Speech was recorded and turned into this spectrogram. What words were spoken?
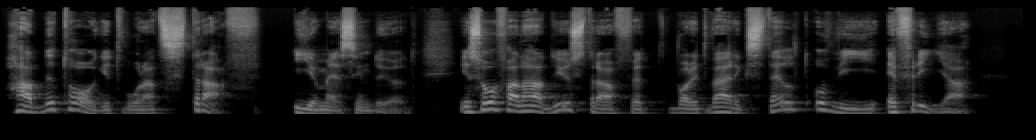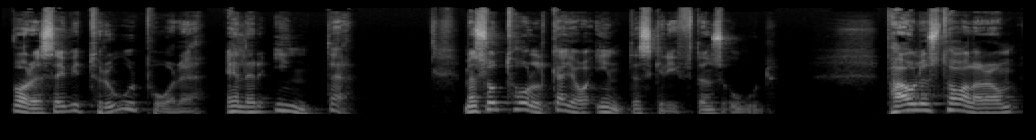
hade tagit vårt straff i och med sin död. I så fall hade ju straffet varit verkställt och vi är fria vare sig vi tror på det eller inte. Men så tolkar jag inte skriftens ord. Paulus talar om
